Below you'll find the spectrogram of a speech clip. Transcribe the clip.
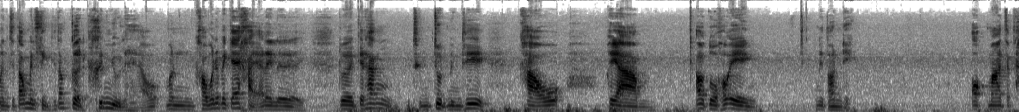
มันจะต้องเป็นสิ่งที่ต้องเกิดขึ้นอยู่แล้ว มันเขาไม่ได้ไปแก้ไขอะไรเลย โดยกระทั่งถึงจุดหนึ่งที่เขาพยายามเอาตัวเขาเองในตอนเด็ก ออกมาจากไท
